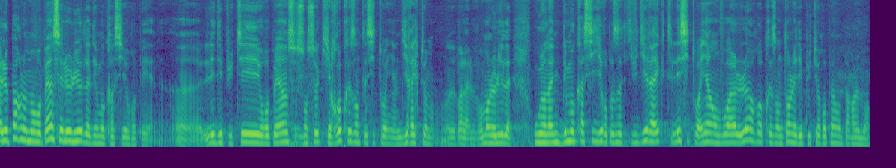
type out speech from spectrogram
Le Parlement européen, c'est le lieu de la démocratie européenne. Euh, les députés européens, ce sont ceux qui représentent les citoyens directement. Euh, voilà, vraiment le lieu où on a une démocratie représentative directe. Les citoyens envoient leurs représentants, les députés européens, au Parlement.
